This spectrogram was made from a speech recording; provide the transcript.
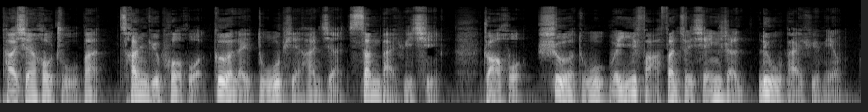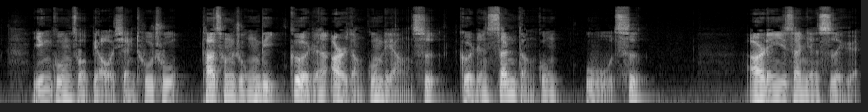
他先后主办、参与破获各类毒品案件三百余起，抓获涉毒违法犯罪嫌疑人六百余名。因工作表现突出，他曾荣立个人二等功两次，个人三等功五次。二零一三年四月，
